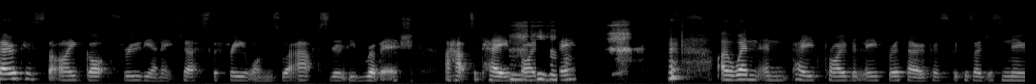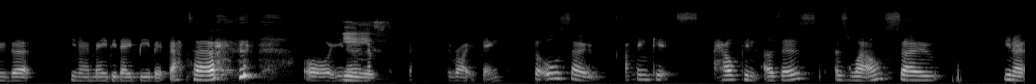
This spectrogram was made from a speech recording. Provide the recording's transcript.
therapists that I got through the NHS, the free ones, were absolutely rubbish. I had to pay privately. I went and paid privately for a therapist because I just knew that, you know, maybe they'd be a bit better or, you know, Yes. the right thing. But also, I think it's helping others as well. So, you know,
